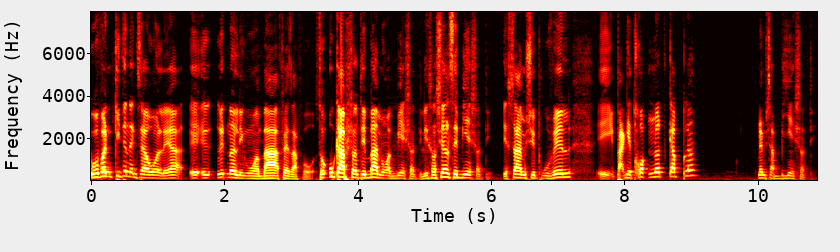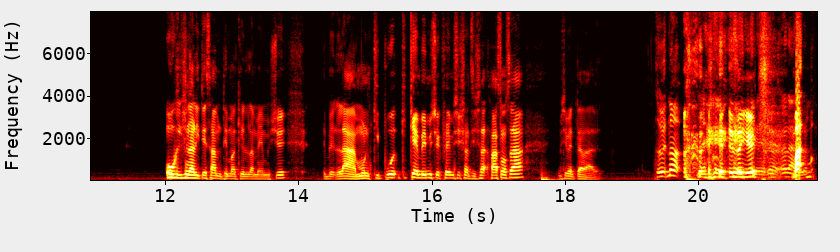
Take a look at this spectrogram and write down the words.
Ou pas quitter nèg ça en l'air et retenir ligne en bas faire ça fort. So ou cap chanter bas mais on bien chanter. L'essentiel c'est bien chanter. Et ça monsieur prouvé et pas que trop notes cap prend même ça bien chanter. Originalité ça me manqué là même monsieur. Et ben là monde qui qui kembe monsieur qui fait monsieur chanter façon ça monsieur met travail. So maintenant,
